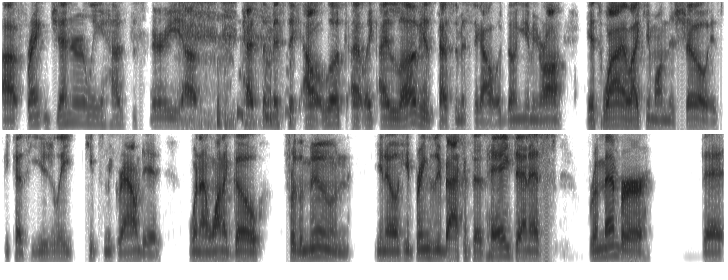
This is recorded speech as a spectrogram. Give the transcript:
uh, Frank generally has this very uh, pessimistic outlook. I, like I love his pessimistic outlook. Don't get me wrong. It's why I like him on this show. It's because he usually keeps me grounded when I want to go for the moon, you know, he brings me back and says, "Hey, Dennis, remember that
